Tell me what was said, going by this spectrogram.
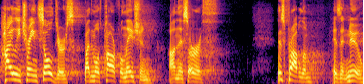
highly trained soldiers by the most powerful nation on this earth. This problem isn't new.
